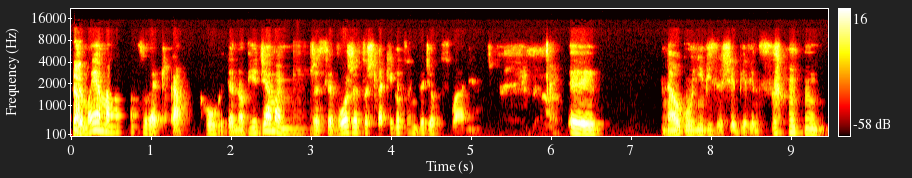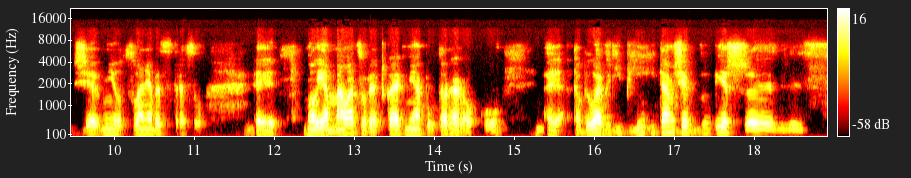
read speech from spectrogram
Tak. Że moja mała córeczka, kurde, no wiedziałam, że se włożę coś takiego, co mi będzie odsłaniać. Y, na ogół nie widzę siebie, więc się nie odsłania bez stresu. Y, moja mała córeczka, jak miała półtora roku, to była w Libii i tam się, wiesz, e, z,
